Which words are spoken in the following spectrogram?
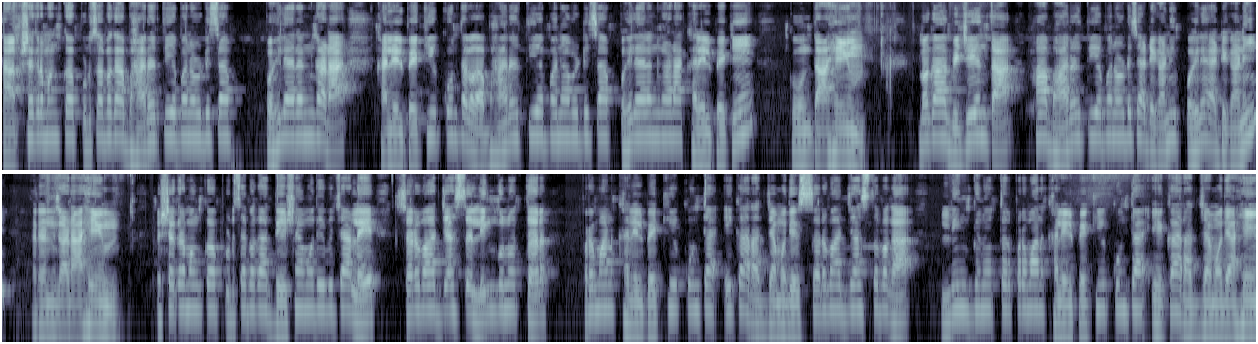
प्रश्न क्रमांक पुढचा बघा. भारतीय बनावटीचा पहिला रणगाडा खालीलपैकी कोणता? बघा भारतीय बनावटीचा पहिला रणगाडा खालीलपैकी कोणता आहे? बघा विजयंता हा भारतीय बनवटीच्या ठिकाणी पहिल्या या ठिकाणी रणगाड आहे. प्रश्न क्रमांक पुढचा बघा. देशामध्ये विचारले सर्वात जास्त लिंगुणोत्तर प्रमाण खालीलपैकी कोणत्या एका राज्यामध्ये? सर्वात जास्त बघा लिंग प्रमाण खालीलपैकी कोणत्या एका राज्यामध्ये आहे?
